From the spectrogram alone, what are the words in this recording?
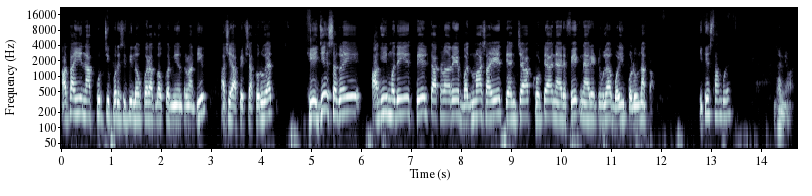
आता ही नागपूरची परिस्थिती लवकरात लवकर नियंत्रणात येईल अशी अपेक्षा करूयात. हे जे सगळे आगीमध्ये तेल टाकणारे बदमाश आहेत त्यांच्या खोट्या नॅरे फेक नॅरेटिव्हला बळी पडू नका. इथेच थांबूया. धन्यवाद.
